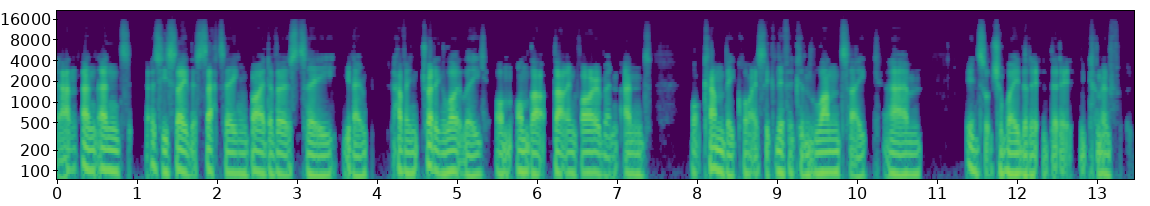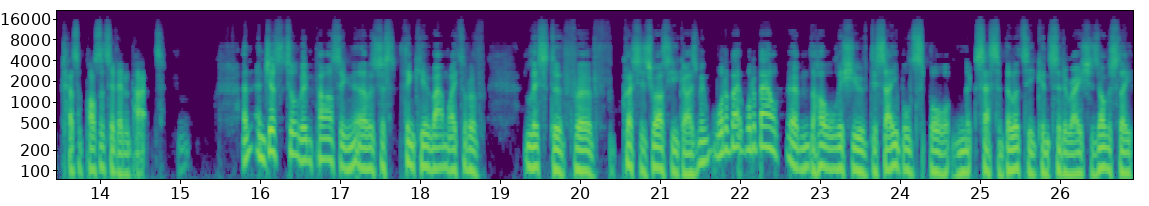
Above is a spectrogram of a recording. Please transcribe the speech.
and, and, and as you say, the setting, biodiversity, you know, having treading lightly on, on that, that environment and what can be quite a significant land take um, in such a way that it that it kind of has a positive impact. And, and just sort of in passing, I was just thinking about my sort of list of questions to ask you guys. I mean, what about what about um, the whole issue of disabled sport and accessibility considerations? Obviously,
